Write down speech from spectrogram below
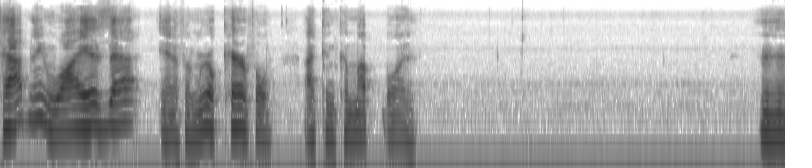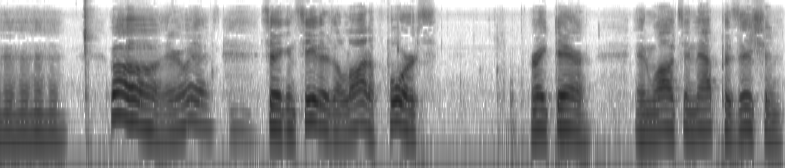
happening? Why is that? And if I'm real careful, I can come up on... oh, there it is. So you can see there's a lot of force right there. And while it's in that position,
